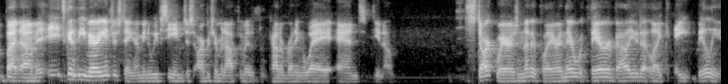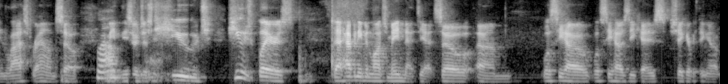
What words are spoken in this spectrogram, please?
But um, it, it's going to be very interesting. I mean, we've seen just Arbitrum and Optimism kind of running away, and you know, Starkware is another player, and they're they're valued at like eight billion last round. So wow. I mean, these are just huge, huge players that haven't even launched mainnet yet. So um, we'll see how we'll see how ZKs shake everything up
